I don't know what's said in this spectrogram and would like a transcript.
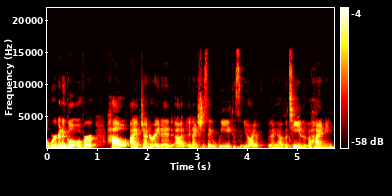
we're going to go over how I've generated, uh, and I should say we, because you know I have, I have a team behind me,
